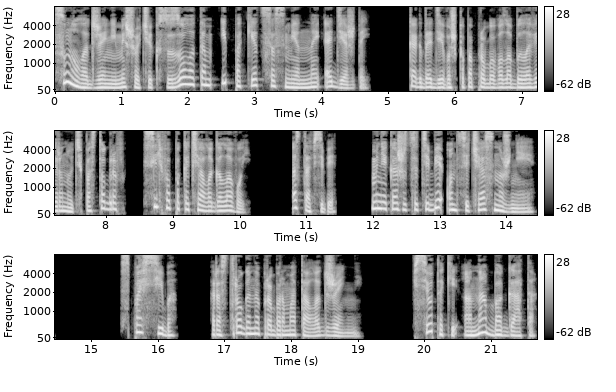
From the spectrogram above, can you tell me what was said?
Сунула Дженни мешочек с золотом и пакет со сменной одеждой. Когда девушка попробовала было вернуть постограф, Сильфа покачала головой. «Оставь себе. Мне кажется, тебе он сейчас нужнее». «Спасибо», — растроганно пробормотала Дженни. Все-таки она богата.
